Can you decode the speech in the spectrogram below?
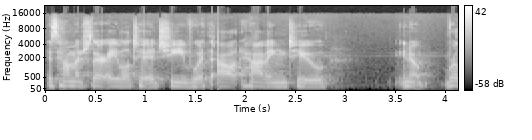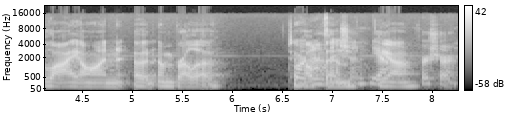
is how much they're able to achieve without having to, you know, rely on an umbrella to help them. Yeah, yeah, for sure.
